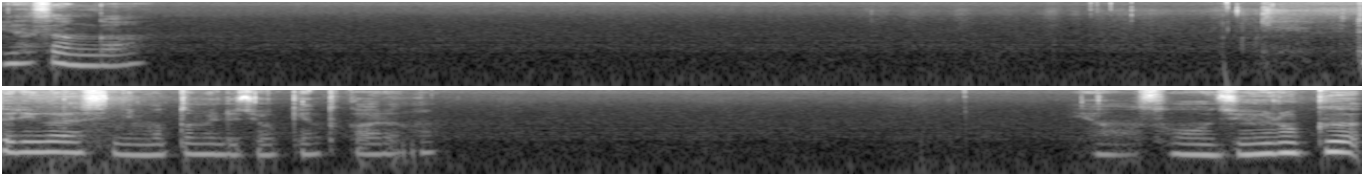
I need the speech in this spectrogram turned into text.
皆さんが一人暮らしに求める条件とかあるの？いやそう16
